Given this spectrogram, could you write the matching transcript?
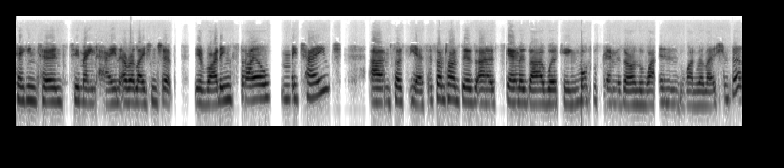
taking turns to maintain a relationship, their writing style may change. Um, so yeah, so sometimes there's uh, scammers are working, multiple scammers are on the one in one relationship.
